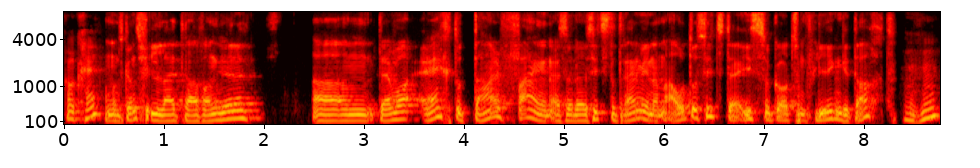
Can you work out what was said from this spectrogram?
Okay. Haben uns ganz viele Leute drauf angeredet. Ähm, der war echt total fein. Also da sitzt da drin wie in einem Auto sitzt, der ist sogar zum Fliegen gedacht. Mhm.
